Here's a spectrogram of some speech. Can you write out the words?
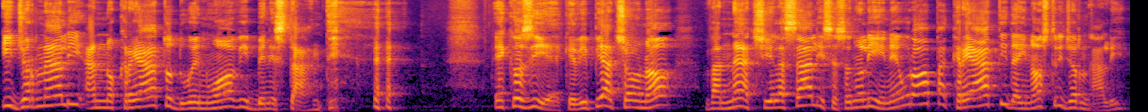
i giornali hanno creato due nuovi benestanti. e così è, che vi piaccia o no, Vannacci e la Salis sono lì in Europa creati dai nostri giornali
